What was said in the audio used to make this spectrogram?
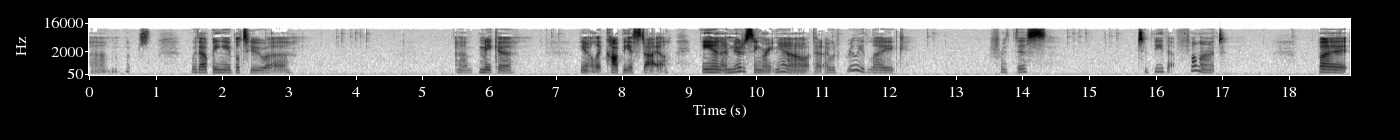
um, oops, without being able to uh, uh, make a you know like copy a style. And I'm noticing right now that I would really like for this to be that font but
